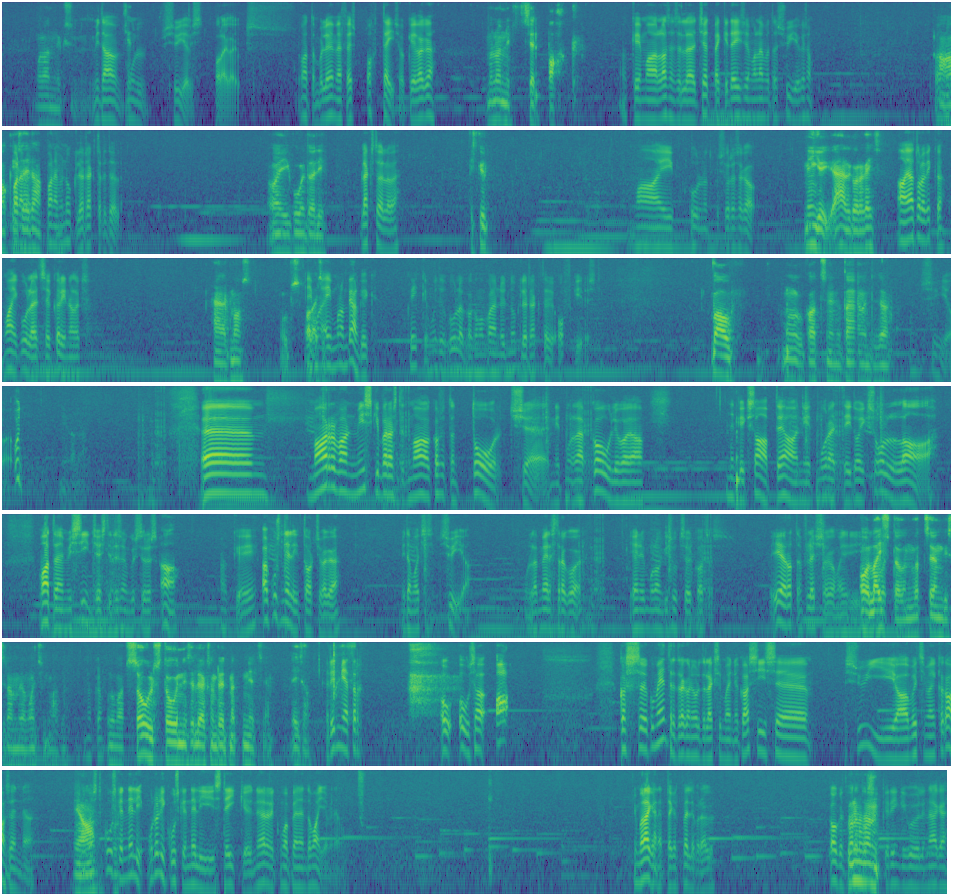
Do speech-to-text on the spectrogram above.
mul on üks. mida Jet- mul süüa vist pole kahjuks. vaatan, palju MFS, oh täis, okei okay,, väga hea. mul on üks jetpack. okei okay,, ma lasen selle jetpacki täis ja ma lähen võtan süüa ka sama. Aa, okei, sa ei taha. paneme nuklearreaktori tööle. oi, kuulda oli. Läks tööle või? vist küll. ma ei kuulnud kusjuures, aga mingi hääl korra käis. aa ah, jaa, tuleb ikka, ma ei kuule, et see kõrin oleks. hääled maas. ups, ei, mul, valesid. ei, mul on peal kõik. kõike muidu kuuleb, aga ma panen nüüd nuklearreaktori off kiiresti. Vau, ma kaotasin enda diamondid ära. süüa vaja, ehm,. Ma arvan miskipärast, et ma kasutan torch'e, nii et mul läheb goal'i vaja. Need kõik saab teha, nii et muret ei tohiks olla. vaatame, mis siin chest'ides on kusjuures, aa, okei okay., aa kuuskümmend neli torch'i, väga hea. mida ma otsisin, süüa. mul läheb meelest ära kogu aeg. ja nüüd mul ongi suht söök otsas. jee, rotten flesh, aga ma ei. oo, Lifestone, vot see ongi seda, mida ma otsin vahepeal. okei, mul on vaja Soulstone'i, selle jaoks on Redmat, nii et jah, ei saa. Ritmieeter. oh, oh sa ah!, kas, kui me Enter Dragoni juurde läksime, onju, kas siis äh, süüa võtsime ikka kaasa, onju? jaa, kuuskümmend neli, mul oli kuuskümmend neli steiki, no järelikult ma pean enda majja minema. jumala äge näeb tegelikult välja praegu. kaugelt vaadates siuke ringikujuline äge.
